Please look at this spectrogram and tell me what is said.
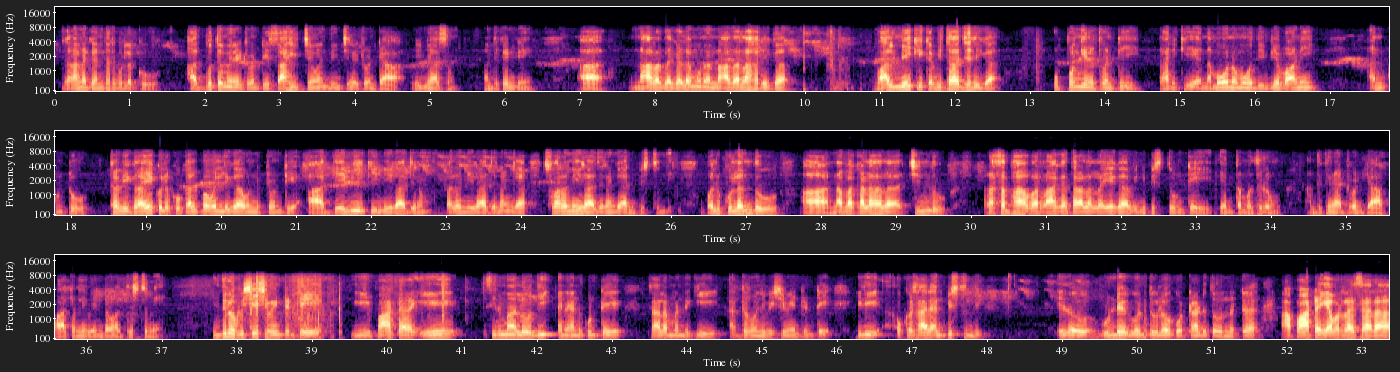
గాన గంధర్వులకు అద్భుతమైనటువంటి సాహిత్యం అందించినటువంటి ఆ విన్యాసం. అందుకని ఆ నారదగళమున నాదలహరిగా వాల్మీకి కవితాజరిగా ఉప్పొంగినటువంటి దానికి నమో నమో దివ్యవాణి అనుకుంటూ కవి గాయకులకు కల్పవల్లిగా ఉన్నటువంటి ఆ దేవికి నీరాజనం పద నీరాజనంగా స్వర నీరాజనంగా అనిపిస్తుంది. పలుకులందు ఆ నవకళల చిందు రసభావ రాగతాళ లయగా వినిపిస్తూ ఉంటే ఎంత మధురం. అందుకని అటువంటి ఆ పాటని వినడం అదృష్టమే. ఇందులో విశేషం ఏంటంటే ఈ పాట ఏ సినిమాలోది అని అనుకుంటే చాలామందికి అర్థమైన విషయం ఏంటంటే ఇది ఒకసారి అనిపిస్తుంది. ఏదో గుండె గొంతులో కొట్టాడుతూ ఉన్నట్టు ఆ పాట ఎవరు రాశారా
